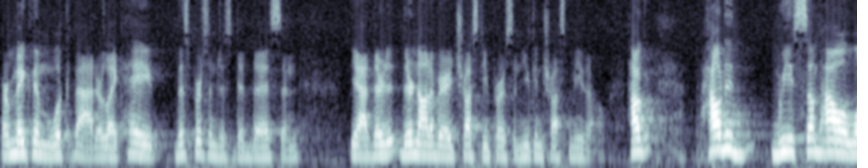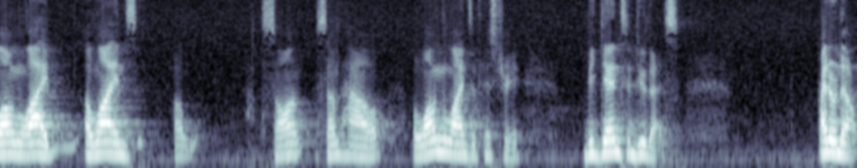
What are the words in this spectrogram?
Or make them look bad, or like, hey, this person just did this, and yeah, they're, they're not a very trusty person. You can trust me, though. How, how did we somehow along the lines, uh, somehow along the lines of history, begin to do this? I don't know.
